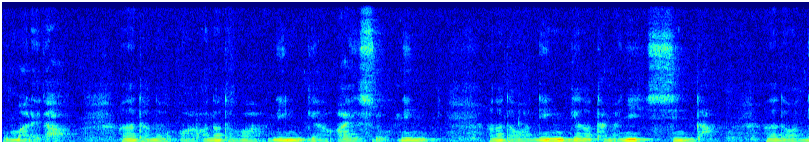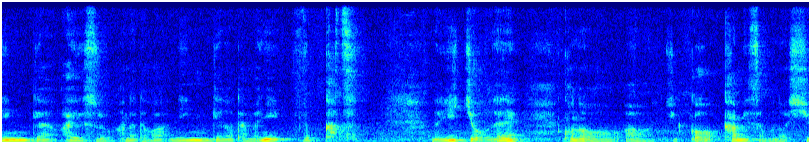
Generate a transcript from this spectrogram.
生まれた。あなたのあなたは人間を愛する。人あなたは人間のために死んだ。あなたは人間を愛する。あなたは人間のために復活。以上でね。この神様の支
